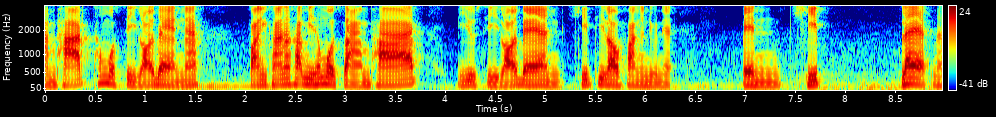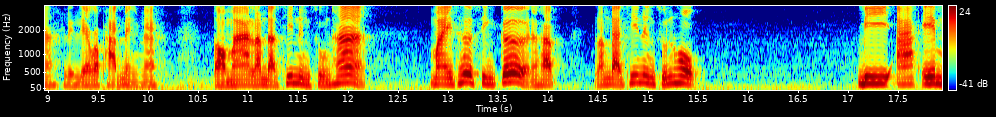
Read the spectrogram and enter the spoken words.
3 พาร์ท ทั้งหมด 400 แบรนด์นะ ฟังอีกครั้งนะครับ มีทั้งหมด 3 พาร์ท มีอยู่ 400 แบรนด์ คลิปที่เราฟังกันอยู่เนี่ย เป็นคลิปแรกนะ หรือเรียกว่าพาร์ทหนึ่งนะ ต่อมาลำดับที่ 105 m i t e r Singer นะครับลำดับที่ 106 BRM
